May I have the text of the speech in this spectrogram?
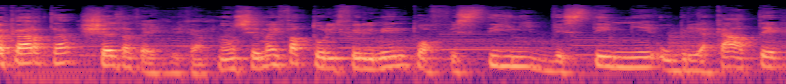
Sulla carta, scelta tecnica. Non si è mai fatto riferimento a festini, bestemmie, ubriacate,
